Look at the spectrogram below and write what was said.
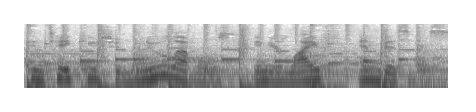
can take you to new levels in your life and business.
